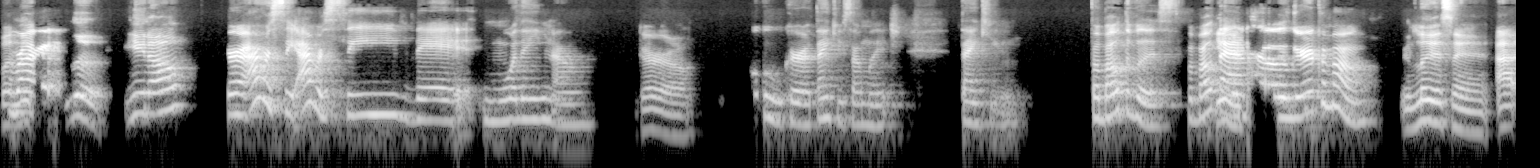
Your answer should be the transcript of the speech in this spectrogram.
but right. look, look, you know. Girl, I receive I receive that more than you know. Girl. Oh, girl, thank you so much. Thank you. For both of us. For both yeah. shows, girl, come on. Listen, I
